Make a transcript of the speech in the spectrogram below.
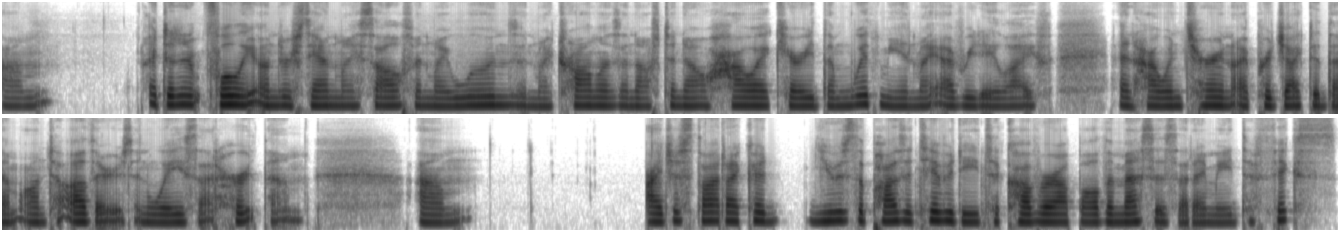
Um, I didn't fully understand myself and my wounds and my traumas enough to know how I carried them with me in my everyday life and how in turn I projected them onto others in ways that hurt them. Um, I just thought I could use the positivity to cover up all the messes that I made to fix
